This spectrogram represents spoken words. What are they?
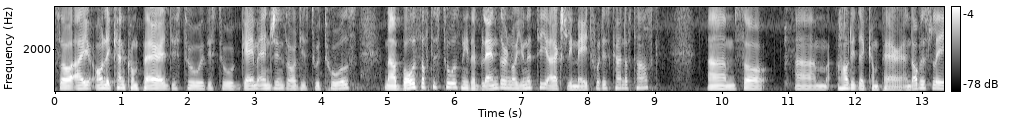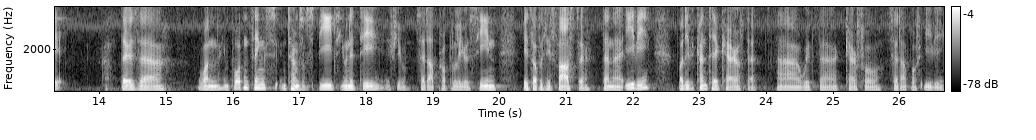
So I only can compare these two, these two game engines or these two tools. Now both of these tools, neither Blender nor Unity, are actually made for this kind of task. Um, so um, how did they compare? And obviously there's uh, one important thing in terms of speed. Unity, if you set up properly your scene, it's obviously faster than Eevee, but you can take care of that uh, with a careful setup of Eevee.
